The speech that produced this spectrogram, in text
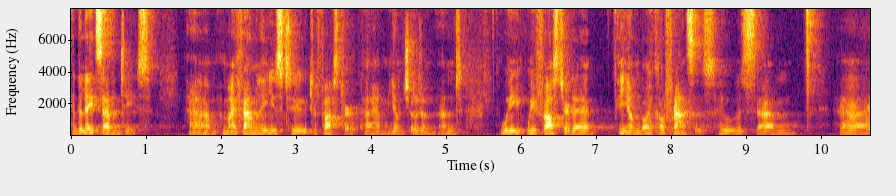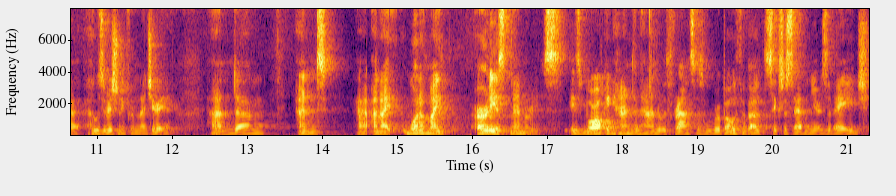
in the late seventies, um, my family used to, to foster um, young children, and we, we fostered a, a young boy called Francis, who was, um, uh, who was originally from Nigeria. And, um, and, uh, and I, one of my earliest memories is walking hand in hand with Francis. We were both about six or seven years of age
